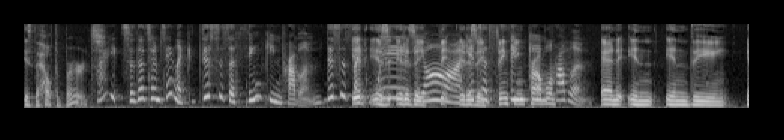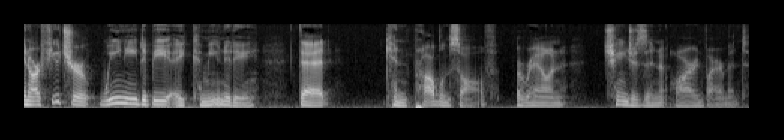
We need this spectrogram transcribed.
is the health of birds. Right. So that's what I'm saying. Like this is a thinking problem. This is like it is it is beyond. a it is a, a, thinking, thinking problem. problem. And in in the in our future, we need to be a community that can problem solve around changes in our environment.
